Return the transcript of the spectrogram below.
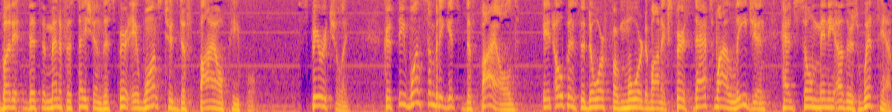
But it, that's a manifestation of the Spirit. It wants to defile people spiritually. Because, see, once somebody gets defiled, it opens the door for more demonic spirits. That's why Legion had so many others with him.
